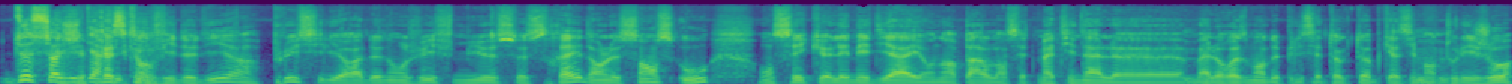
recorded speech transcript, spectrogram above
de solidarité. J'ai presque envie de dire, plus il y aura de non-juifs, mieux ce serait, dans le sens où on sait que les médias, et on en parle dans cette matinale, euh, malheureusement depuis le 7 octobre, quasiment mmh. tous les jours,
